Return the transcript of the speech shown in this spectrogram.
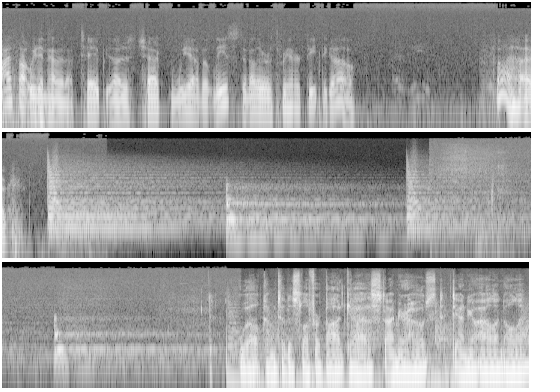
I thought we didn't have enough tape. I just checked, and we have at least another 300 feet to go. Fuck. Welcome to the Sluffer Podcast. I'm your host, Daniel Allen Nolan.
